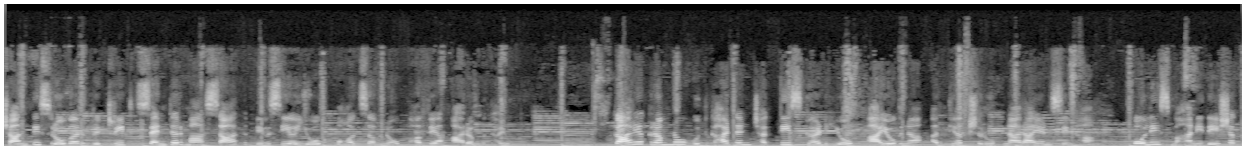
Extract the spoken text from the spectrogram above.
શાંતિ સરોવર રિટ્રીટ સેન્ટરમાં સાત દિવસીય યોગ મહોત્સવનો ભવ્ય આરંભ થયો. કાર્યક્રમનો ઉદ્ઘાટન છત્તીસગઢ યોગ આયોગના અધ્યક્ષ રૂપનારાયણ સિન્હા, પોલીસ મહાનિદેશક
